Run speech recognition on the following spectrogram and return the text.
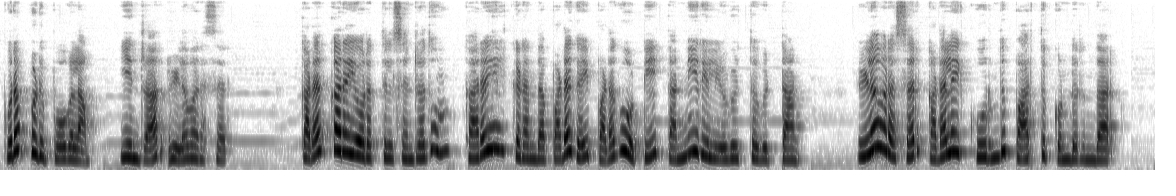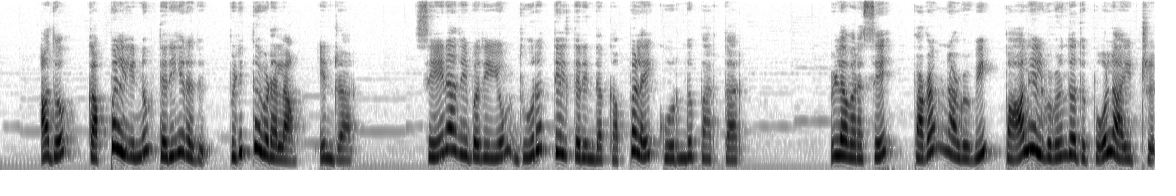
புறப்படு போகலாம் என்றார் இளவரசர். கடற்கரையோரத்தில் சென்றதும் கரையில் கிடந்த படகை படகோட்டி தண்ணீரில் இழுத்து விட்டான். இளவரசர் கடலை கூர்ந்து பார்த்து கொண்டிருந்தார். அதோ கப்பல் இன்னும் தெரிகிறது. பிடித்து விடலாம் என்றார். சேனாதிபதியும் தூரத்தில் தெரிந்த கப்பலை கூர்ந்து பார்த்தார். இளவரசே பழம் நழுவி பாலில் விழுந்தது போல் ஆயிற்று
